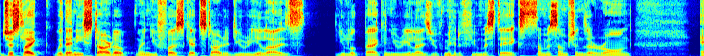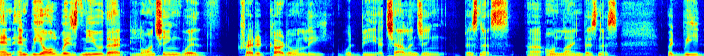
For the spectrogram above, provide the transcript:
just like with any startup, when you first get started, you realize you look back and you realize you've made a few mistakes. Some assumptions are wrong, and and we always knew that launching with credit card only would be a challenging business, uh, online business, but we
